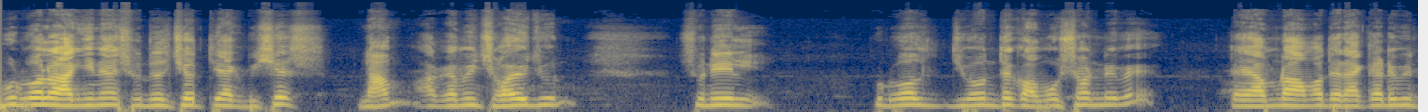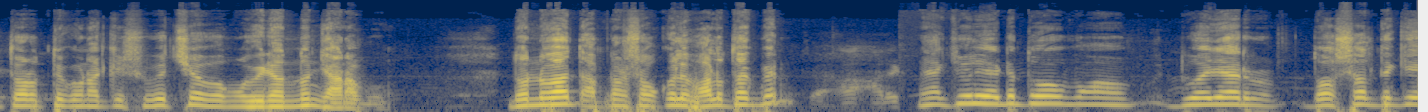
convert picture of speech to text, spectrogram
ফুটবলের আঙিনায় সুনীল ছেত্রী এক বিশেষ নাম। আগামী ছয় জুন সুনীল ফুটবল জীবন থেকে অবসর নেবে। তাই আমরা আমাদের একাডেমির তরফ থেকে ওনাকে শুভেচ্ছা এবং অভিনন্দন জানাব। ধন্যবাদ, আপনারা সকলে ভালো থাকবেন। অ্যাকচুয়ালি এটা তো দু হাজার দশ সাল থেকে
